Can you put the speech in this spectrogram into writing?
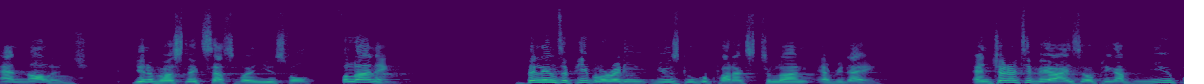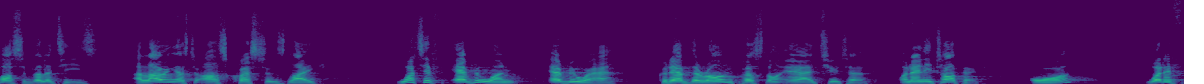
and knowledge universally accessible and useful for learning. Billions of people already use Google products to learn every day. And generative AI is opening up new possibilities, allowing us to ask questions like, what if everyone, everywhere, could have their own personal AI tutor on any topic? Or, what if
